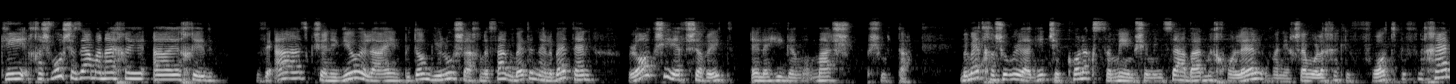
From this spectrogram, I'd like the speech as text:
כי חשבו שזה המנה היחיד. ואז כשהן הגיעו אליי, הן פתאום גילו שההכנסה מבטן אל בטן לא רק שהיא אפשרית, אלא היא גם ממש פשוטה. באמת חשוב לי להגיד שכל הקסמים שמנסה הבד מחולל, ואני עכשיו הולכת לפרוט בפניכם,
